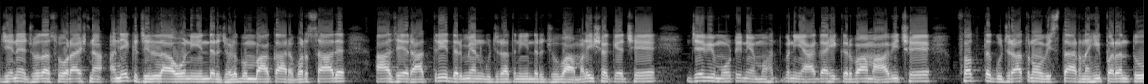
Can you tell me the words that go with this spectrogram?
જેને જોતા સૌરાષ્ટ્રના અનેક જિલ્લાઓની અંદર જળબંબાકાર વરસાદ આજે રાત્રિ દરમિયાન ગુજરાતની અંદર જોવા મળી શકે છે. જેવી મોટીને મહત્વની આગાહી કરવામાં આવી છે. ફક્ત ગુજરાતનો વિસ્તાર નહીં, પરંતુ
